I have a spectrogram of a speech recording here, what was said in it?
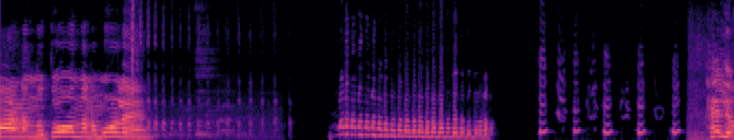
ആണെന്ന് തോന്നണം മോളെ. ഹലോ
